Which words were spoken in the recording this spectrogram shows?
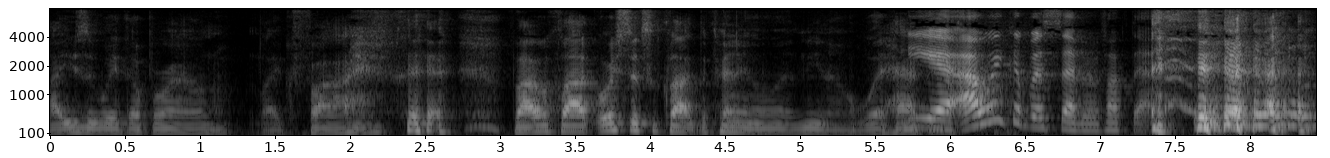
I usually wake up around like five, five o'clock or six o'clock, depending on you know what happens. Yeah, I wake up at seven. Fuck that.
